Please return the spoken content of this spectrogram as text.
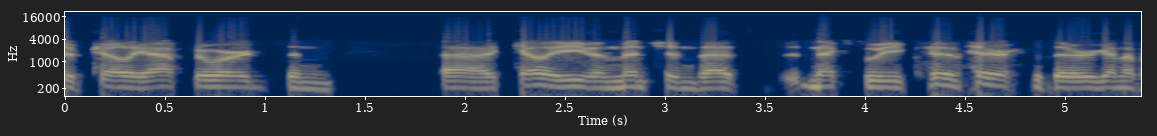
Chip Kelly afterwards, and uh, Kelly even mentioned that next week they're they're going to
